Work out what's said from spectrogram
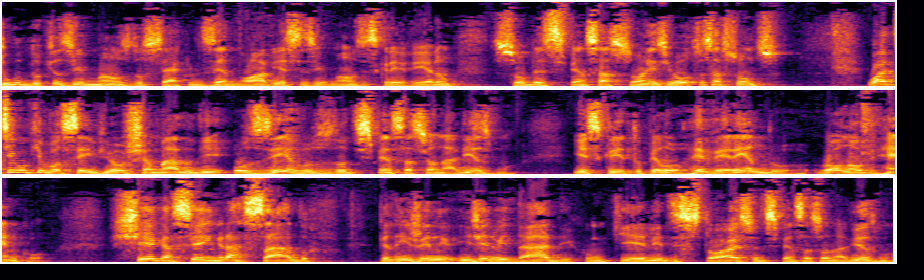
tudo que os irmãos do século XIX, esses irmãos, escreveram sobre as dispensações e outros assuntos. O artigo que você enviou, chamado de Os Erros do Dispensacionalismo, e escrito pelo reverendo Ronald Henkel, chega a ser engraçado pela ingenu ingenuidade com que ele distorce o dispensacionalismo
